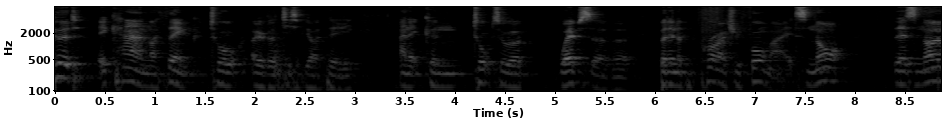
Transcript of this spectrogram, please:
could, it can, I think, talk over TCP/IP, and it can talk to a web server, but in a proprietary format. It's not. There's no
